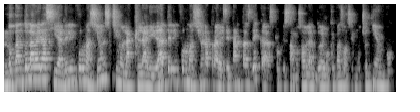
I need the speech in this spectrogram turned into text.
no tanto la veracidad de la información, sino la claridad de la información a través de tantas décadas, porque estamos hablando de algo que pasó hace mucho tiempo,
